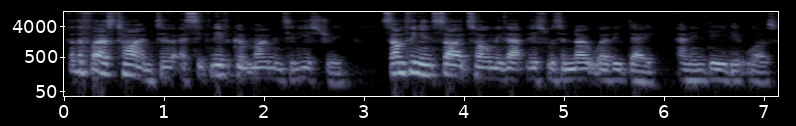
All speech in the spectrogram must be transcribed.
for the first time, to a significant moment in history. Something inside told me that this was a noteworthy day, and indeed it was.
